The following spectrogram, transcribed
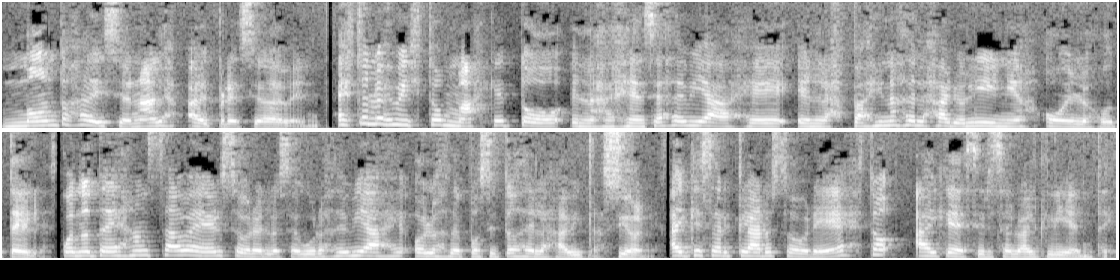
Montos adicionales al precio de venta. Esto lo he visto más que todo en las agencias de viaje, en las páginas de las aerolíneas o en los hoteles, cuando te dejan saber sobre los seguros de viaje o los depósitos de las habitaciones. Hay que ser claro sobre esto, hay que decírselo al cliente.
